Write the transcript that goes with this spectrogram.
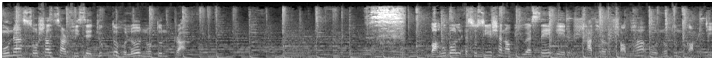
মুনা সোশ্যাল সার্ভিসে যুক্ত হল নতুন truck. Bahubal association of USA এর সাধারণ সভা ও নতুন কমিটি।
